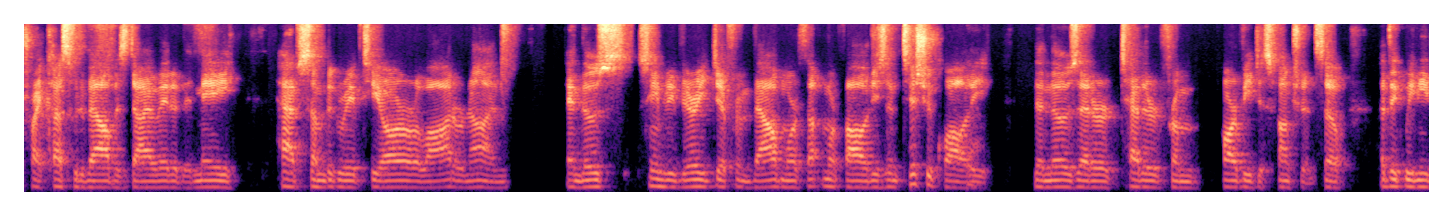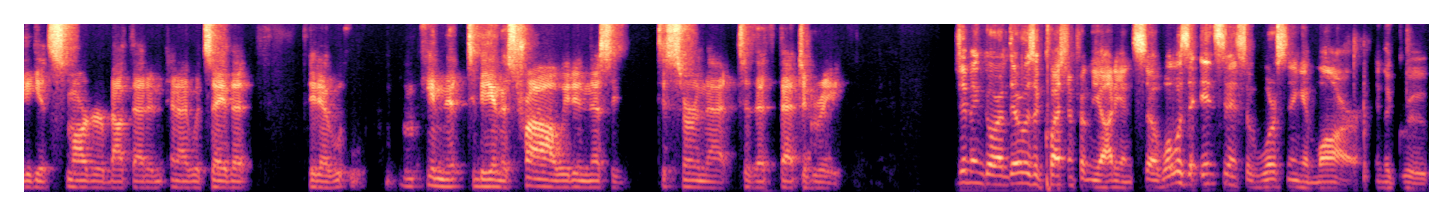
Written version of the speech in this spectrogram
tricuspid valve is dilated. They may have some degree of TR or a lot or none. And those seem to be very different valve morph- morphologies and tissue quality than those that are tethered from RV dysfunction. So I think we need to get smarter about that. And, and I would say that, you know, in the, to be in this trial, we didn't necessarily discern that to that, that degree. Jim and Gaurav, there was a question from the audience. So what was the incidence of worsening MR in the group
